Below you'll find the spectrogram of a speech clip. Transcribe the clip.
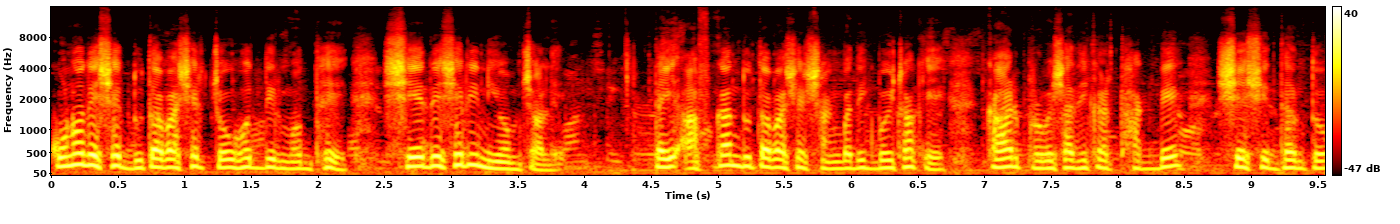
কোনো দেশের দূতাবাসের চৌহদ্দির মধ্যে সে দেশেরই নিয়ম চলে তাই আফগান দূতাবাসের সাংবাদিক বৈঠকে কার প্রবেশাধিকার থাকবে সে সিদ্ধান্ত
